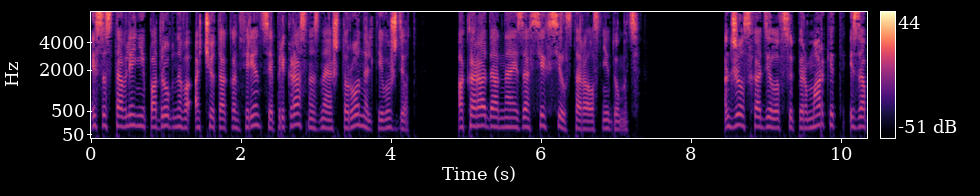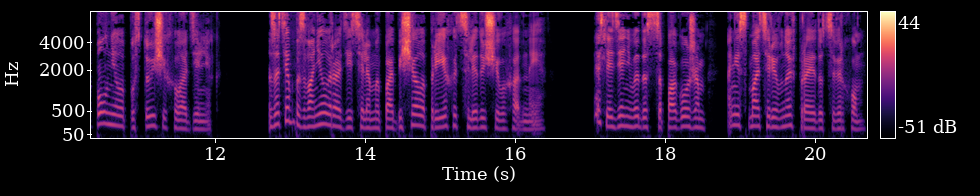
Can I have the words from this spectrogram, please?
и составление подробного отчета о конференции, прекрасно зная, что Рональд его ждет. А Карада она изо всех сил старалась не думать. Джо сходила в супермаркет и заполнила пустующий холодильник. Затем позвонила родителям и пообещала приехать в следующие выходные. Если день выдастся погожим, они с матерью вновь проедутся верхом.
